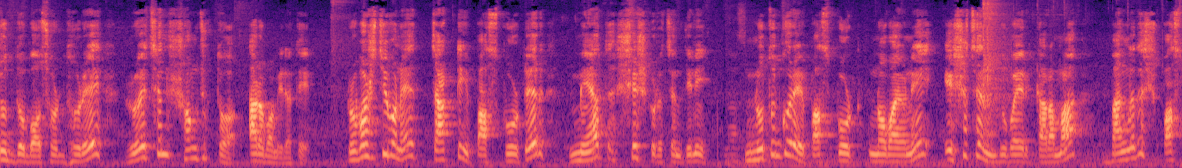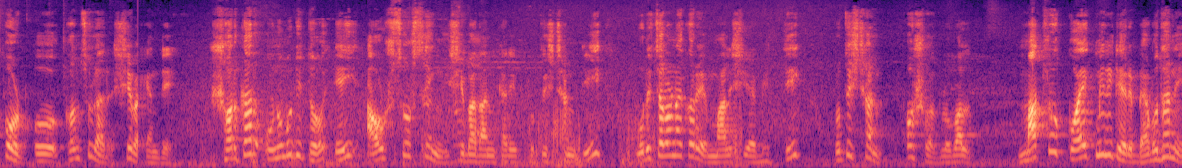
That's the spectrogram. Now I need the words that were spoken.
চোদ্দ বছর ধরে রয়েছেন সংযুক্ত আরব আমিরাতে। প্রবাস জীবনে চারটি পাসপোর্টের মেয়াদ শেষ করেছেন তিনি। নতুন করে পাসপোর্ট নবায়নে এসেছেন দুবাইয়ের কারামা, বাংলাদেশ পাসপোর্ট ও কনসুলার সেবা কেন্দ্রে। সরকার অনুমোদিত এই আউটসোর্সিং সেবাদানকারী প্রতিষ্ঠানটি পরিচালনা করে মালয়েশিয়া ভিত্তিক প্রতিষ্ঠান ফসুয়া গ্লোবাল। মাত্র কয়েক মিনিটের ব্যবধানে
